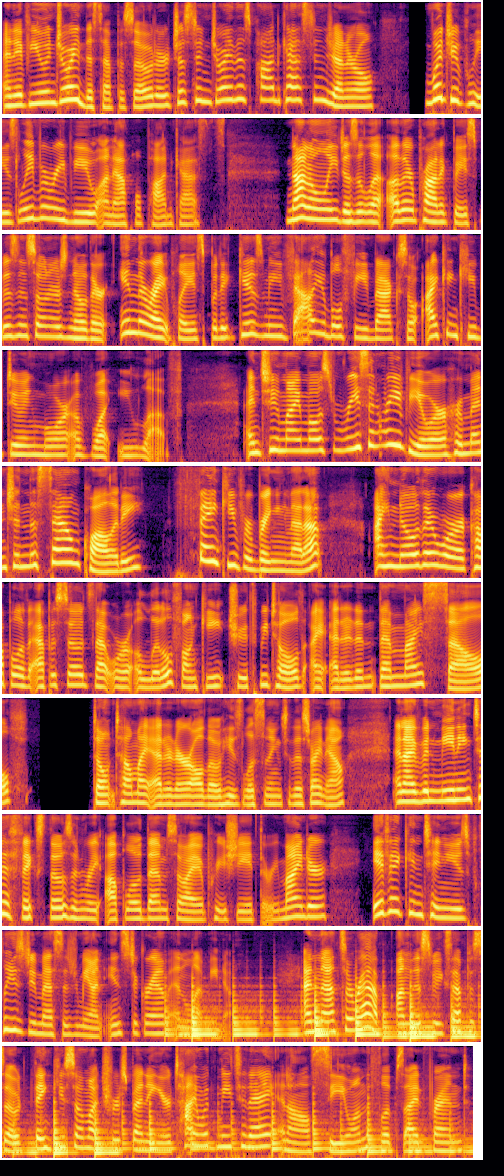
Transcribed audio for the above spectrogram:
And if you enjoyed this episode or just enjoy this podcast in general, would you please leave a review on Apple Podcasts? Not only does it let other product based business owners know they're in the right place, but it gives me valuable feedback so I can keep doing more of what you love. And to my most recent reviewer who mentioned the sound quality, thank you for bringing that up. I know there were a couple of episodes that were a little funky. Truth be told, I edited them myself. Don't tell my editor, although he's listening to this right now. And I've been meaning to fix those and re upload them, so I appreciate the reminder. If it continues, please do message me on Instagram and let me know. And that's a wrap on this week's episode. Thank you so much for spending your time with me today, and I'll see you on the flip side, friend.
